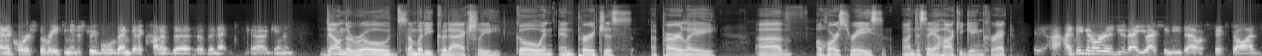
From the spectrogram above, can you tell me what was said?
and of course the racing industry will then get a cut of the of the net uh, gaming. Down the road, somebody could actually go and, and purchase a parlay of a horse race onto say a hockey game, correct? I think in order to do that, you actually need to have a fixed odds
